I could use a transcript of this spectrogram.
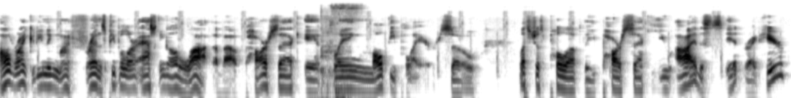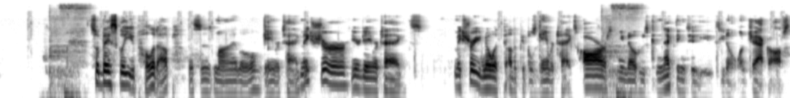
All right, good evening, my friends. People are asking a lot about Parsec and playing multiplayer. So let's just pull up the Parsec UI. This is it right here. So basically, you pull it up. This is my little gamer tag. Make sure your gamer tags, make sure you know what other people's gamer tags are, so you know who's connecting to you, because you don't want jackoffs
